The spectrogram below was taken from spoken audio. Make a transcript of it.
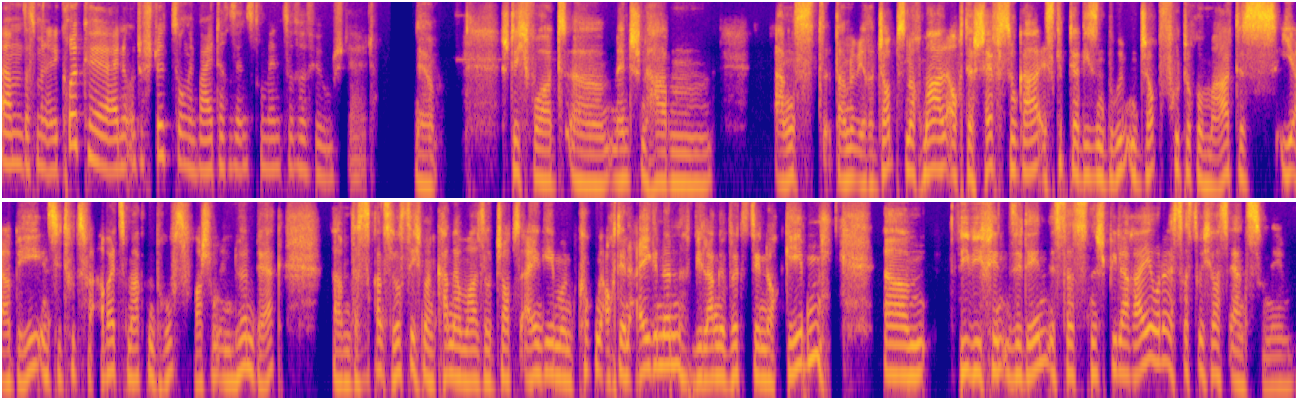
ähm, dass man eine Krücke, eine Unterstützung, ein weiteres Instrument zur Verfügung stellt. Ja. Stichwort, äh, Menschen haben Angst dann um ihre Jobs nochmal, auch der Chef sogar. Es gibt ja diesen berühmten Jobfuturomat des IAB, Instituts für Arbeitsmarkt und Berufsforschung in Nürnberg. Ähm, das ist ganz lustig. Man kann da mal so Jobs eingeben und gucken, auch den eigenen, wie lange wird es den noch geben. Ähm, wie, wie finden Sie den? Ist das eine Spielerei oder ist das durchaus ernst zu nehmen?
